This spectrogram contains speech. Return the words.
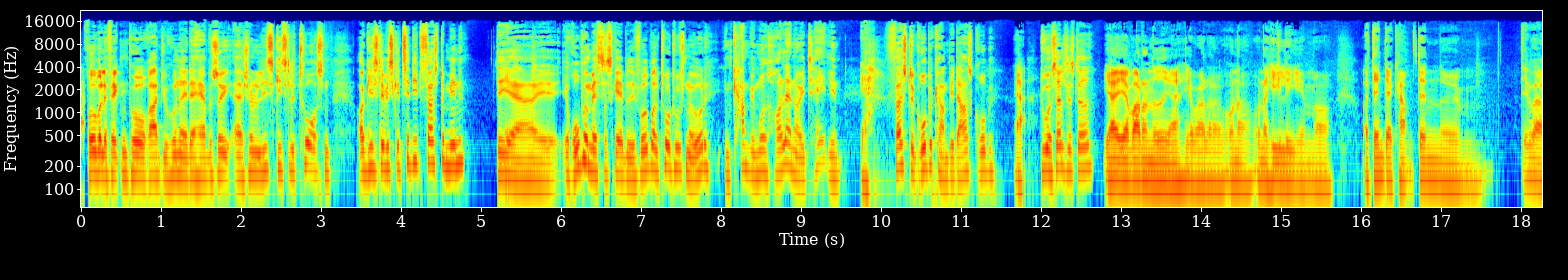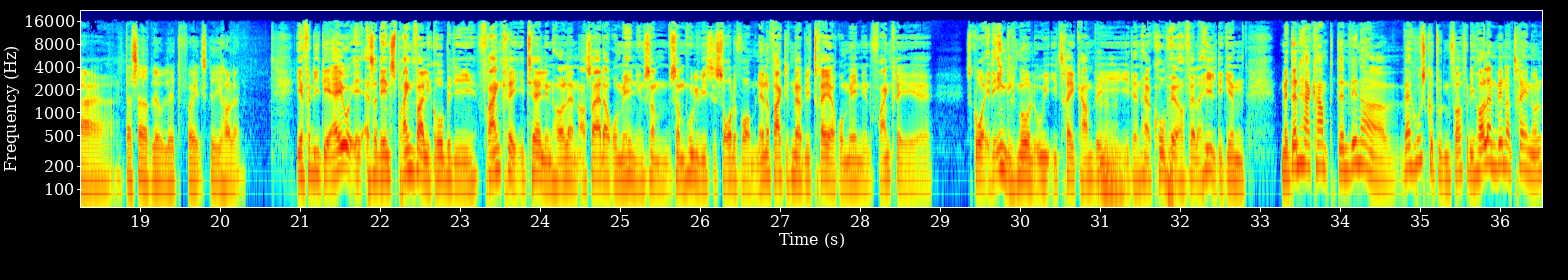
Fodboldeffekten på Radio 100 i dag her besøg af journalist Gisle Thorsen. Og Gisle, vi skal til dit første minde. Det ja. er øh, Europamesterskabet i fodbold 2008. En kamp imod Holland og Italien. Ja. Første gruppekamp i deres gruppe. Ja. Du var selv til stede? Ja, jeg var dernede, ja. Jeg var der under, under hele EM. Og, og den der kamp, den, øh, det var, der sad og blev lidt forelsket i Holland. Ja, fordi det er jo altså det er en sprængfarlig gruppe i Frankrig, Italien, Holland, og så er der Rumænien, som, som muligvis er sorte for, men den er faktisk med at blive tre af Rumænien. Frankrig øh, scorer et enkelt mål ud i tre kampe mm. i, i den her gruppe og falder helt igennem. Men den her kamp, den vinder, hvad husker du den for? Fordi Holland vinder 3-0.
